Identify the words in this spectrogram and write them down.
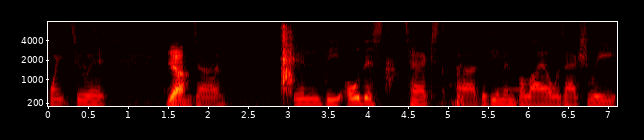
point to it. Yeah. And uh, in the oldest text, uh, the demon Belial was actually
